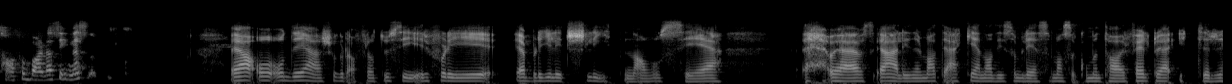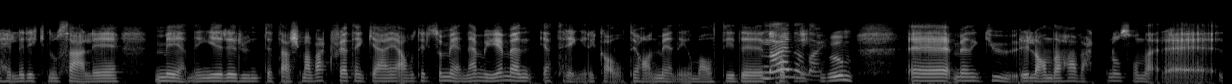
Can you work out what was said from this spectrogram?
tar for barna sine. Ja, og, og det er jeg så glad for at du sier, fordi jeg blir litt sliten av å se Og jeg er ærlig innrømme at jeg er ikke en av de som leser masse kommentarfelt, og jeg ytrer heller ikke noe særlig meninger rundt dette som har vært. For jeg tenker jeg av og til så mener jeg mye, men jeg trenger ikke alltid ha en mening om alt i det Nei, nei, public nei. room. Eh, men guri land, det har vært noen sånne der, eh,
